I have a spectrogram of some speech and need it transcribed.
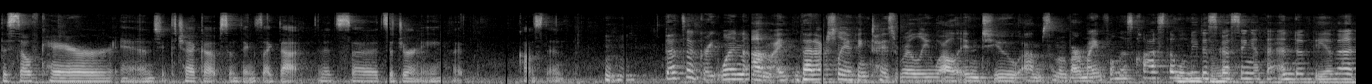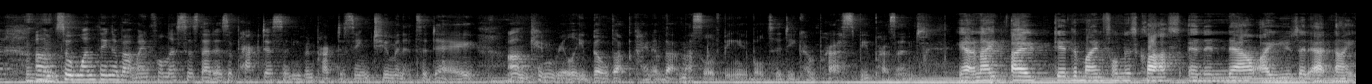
The self care and the checkups and things like that. And it's uh, it's a journey, uh, constant. That's a great one. Um, I, that actually, I think, ties really well into um, some of our mindfulness class that we'll be discussing at the end of the event. Um, so, one thing about mindfulness is that as a practice, and even practicing two minutes a day, um, can really build up kind of that muscle of being able to decompress, be present. Yeah, and I, I did the mindfulness class, and then now I use it at night.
